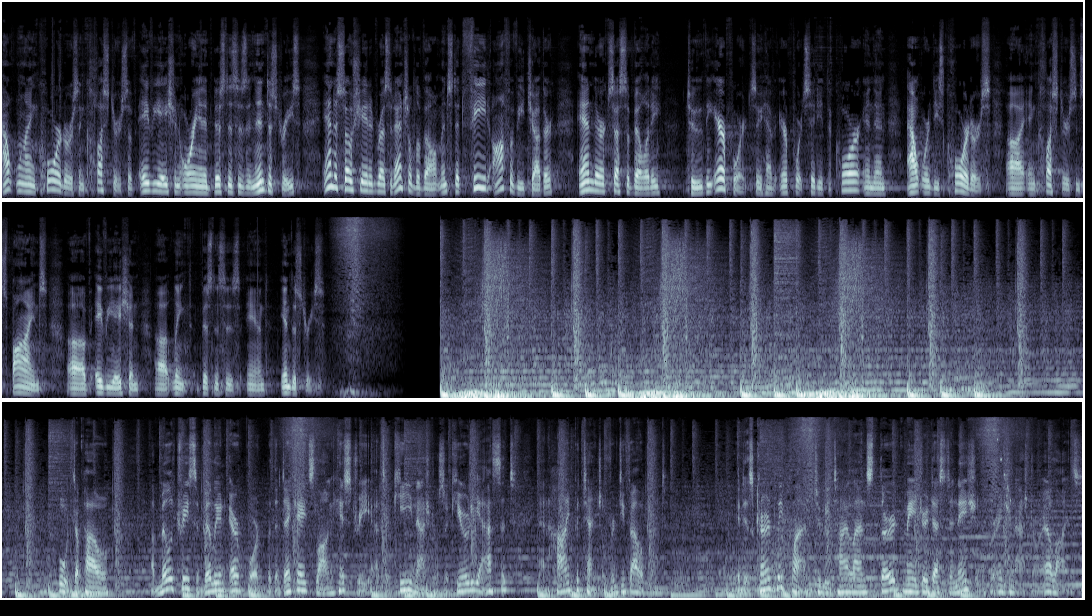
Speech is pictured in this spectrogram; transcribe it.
outlying corridors and clusters of aviation-oriented businesses and industries and associated residential developments that feed off of each other and their accessibility to the airport. So you have Airport City at the core, and then outward these corridors uh, and clusters and spines of aviation-linked uh, businesses and industries. U-Tapao, a military civilian airport with a decades-long history as a key national security asset and high potential for development. It is currently planned to be Thailand's third major destination for international airlines.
